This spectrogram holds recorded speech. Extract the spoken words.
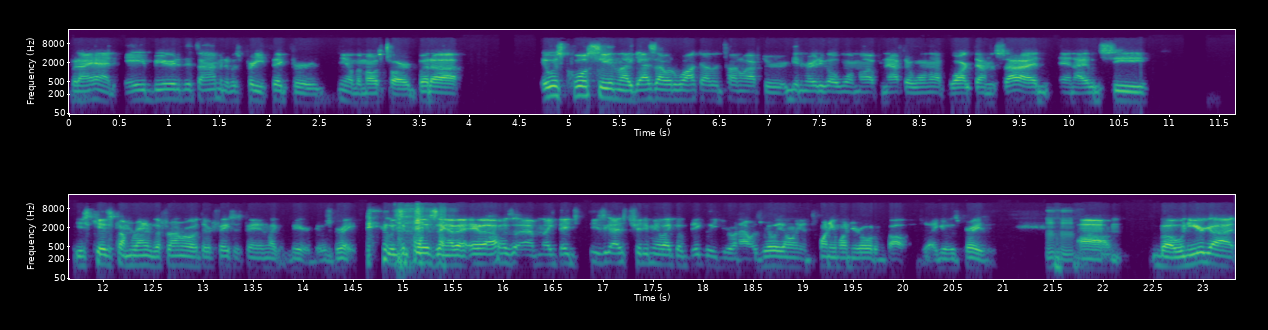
but I had a beard at the time, and it was pretty thick for you know the most part. But uh, it was cool seeing like as I would walk out of the tunnel after getting ready to go warm up, and after warm up, walk down the side, and I would see these kids come running to the front row with their faces painted like a beard. It was great. it was the coolest thing I've I was I'm like they these guys treated me like a big leaguer when I was really only a 21 year old in college. Like it was crazy. Mm-hmm. Um, but when you got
